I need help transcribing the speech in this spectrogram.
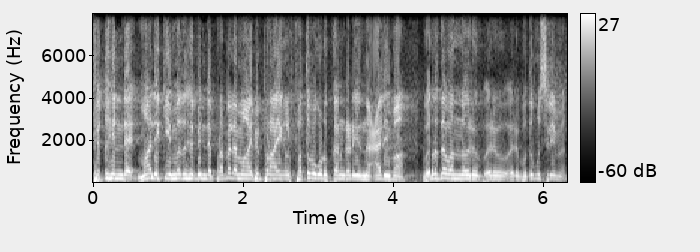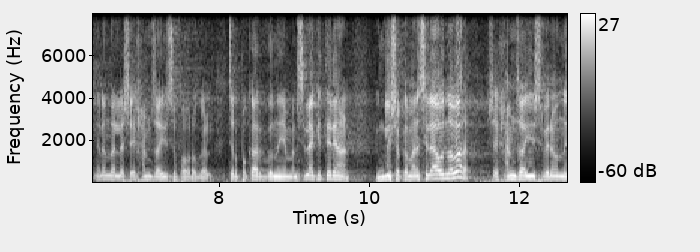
ഫിഖഹിന്റെ മാലിക്കി മദ്ഹബിന്റെ പ്രബലമായ അഭിപ്രായങ്ങൾ ഫത്വ കൊടുക്കാൻ കഴിയുന്ന ആലിമ വെറുതെ വന്ന ഒരു ഒരു ഒരു പുതുമുസ്ലിം അങ്ങനെയൊന്നുമല്ല ഷെയ്ഖ് ഹംസ യൂസുഫ് അവറുകൾ. ചെറുപ്പക്കാർക്കൊന്ന് ഞാൻ മനസ്സിലാക്കി തരാൻ. ഇംഗ്ലീഷൊക്കെ മനസ്സിലാവുന്നവർ ഷെയ്ഖ് ഹംസ യൂസുഫിനെ ഒന്ന്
